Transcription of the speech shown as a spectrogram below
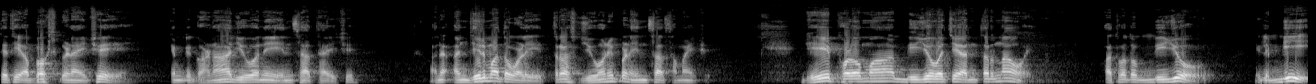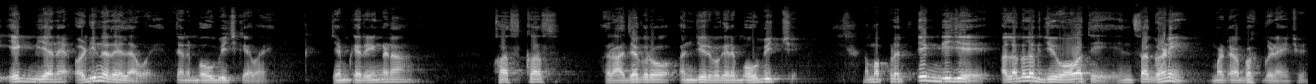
તેથી અભક્ષ ગણાય છે, કેમ કે ઘણા જીવોની હિંસા થાય છે. અને અંજીરમાં તો વળી ત્રસ જીવોની પણ હિંસા સમાય છે. જે ફળોમાં બીજો વચ્ચે અંતર ના હોય, અથવા તો બીજો, એટલે બી એકબીજાને અડીને રહેલા હોય, તેને બહુબીજ કહેવાય. જેમ કે રીંગણા, ખસખસ રાજગરો, અંજીર વગેરે બહુબીજ છે. આમાં પ્રત્યેક બીજે અલગ અલગ જીવ હોવાથી હિંસા ઘણી માટે અભક ગણાય છે.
